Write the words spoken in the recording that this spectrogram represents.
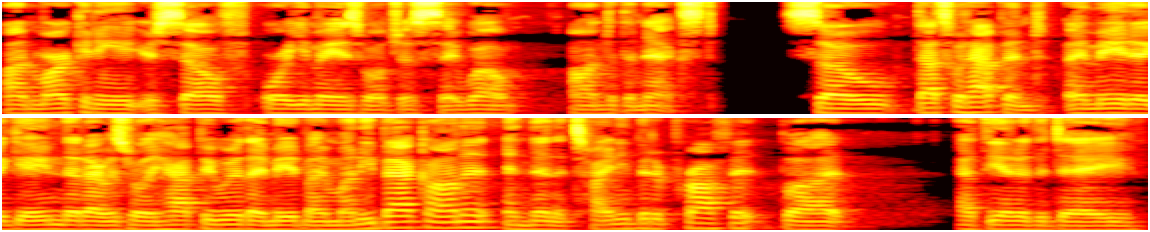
on marketing it yourself, or you may as well just say, well, on to the next. So that's what happened. I made a game that I was really happy with. I made my money back on it and then a tiny bit of profit. But at the end of the day,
